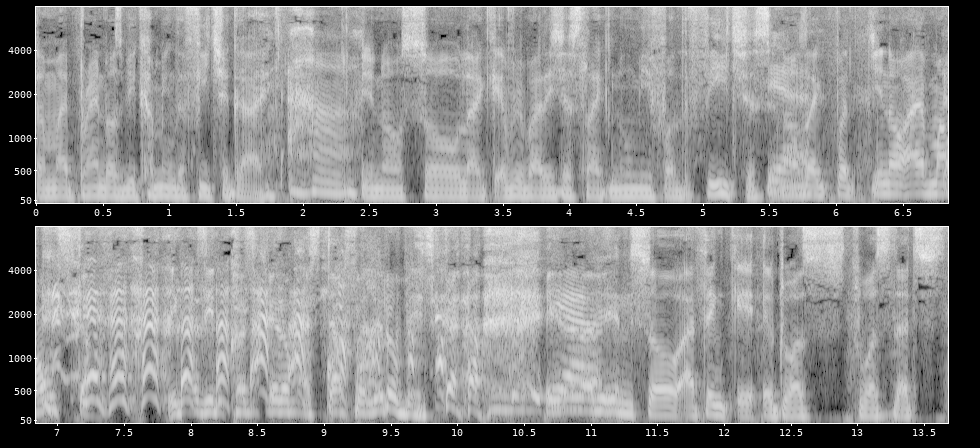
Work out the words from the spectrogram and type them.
uh, my brand was becoming the feature guy. Uh-huh. You know, so like everybody just like knew me for the features, and I was like, but you know, I have my own stuff. you guys need to consider my stuff a little bit. you know what I mean? So I think it, it was was that's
